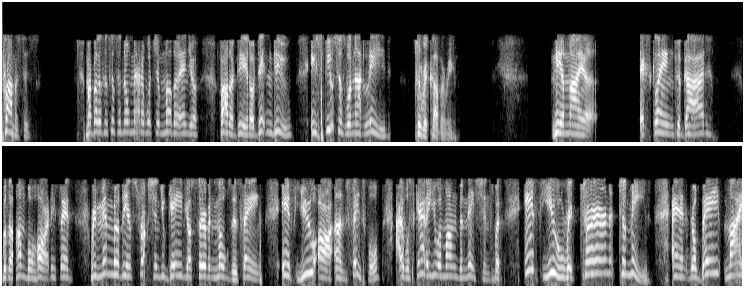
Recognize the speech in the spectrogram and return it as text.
promises. My brothers and sisters, no matter what your mother and your father did or didn't do, excuses will not lead to recovery. Nehemiah exclaimed to God with a humble heart. He said, Remember the instruction you gave your servant Moses, saying, If you are unfaithful, I will scatter you among the nations. But if you return to me and obey my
